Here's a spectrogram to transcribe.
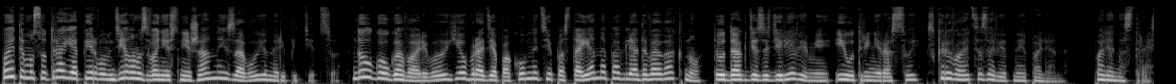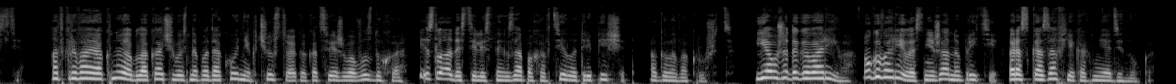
Поэтому с утра я первым делом звоню Снежанне и зову ее на репетицию. Долго уговариваю ее, бродя по комнате постоянно поглядывая в окно, туда, где за деревьями и утренней росой скрывается заветная поляна. Поляна страсти. Открываю окно и облокачиваюсь на подоконник, чувствуя, как от свежего воздуха и сладости лесных запахов тело трепещет, а голова кружится. Я уже договорила, уговорила Снежану прийти, рассказав ей, как мне одиноко.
